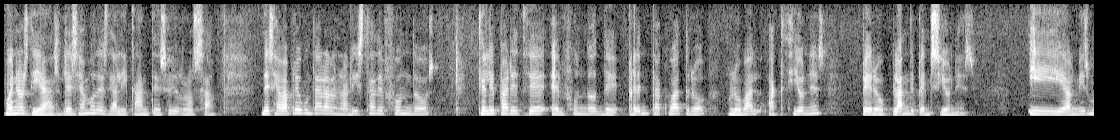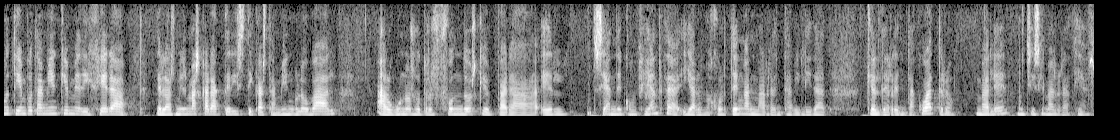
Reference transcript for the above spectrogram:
Buenos días, les llamo desde Alicante, soy Rosa. Deseaba preguntar al analista de fondos ¿qué le parece el fondo de Renta 4 Global Acciones, pero plan de pensiones? Y al mismo tiempo también que me dijera de las mismas características también global, algunos otros fondos que para él sean de confianza y a lo mejor tengan más rentabilidad que el de Renta 4. ¿Vale? Muchísimas gracias.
